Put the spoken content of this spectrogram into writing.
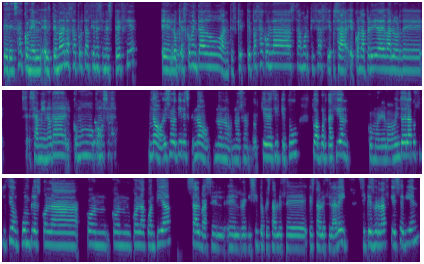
Teresa, con el, tema de las aportaciones en especie, eh, lo que has comentado antes, ¿qué, pasa con las amortizaciones? O sea, eh, con la pérdida de valor de... ¿Se, aminora? El, ¿cómo, cómo se...? No, eso lo tienes, no, no, no, no, quiero decir que tú, tu aportación, como en el momento de la Constitución cumples con la, con, la cuantía, salvas el, requisito que establece, que establece la ley. Sí que es verdad que ese bien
